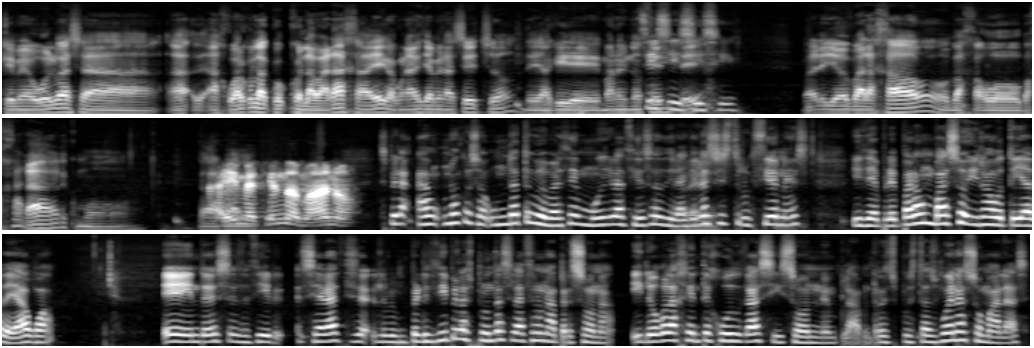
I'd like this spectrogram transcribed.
que me vuelvas a, a- a jugar con la, con la baraja, ¿eh? que alguna vez ya me la has hecho, de aquí de mano sí, inocente. sí, sí, sí. Vale, yo he barajado o, baja, o bajarar, como... cada Ahí metiendo mano. Espera, ah, una cosa, un dato que me parece muy gracioso. En ver. las instrucciones dice, prepara un vaso y una botella de agua. Eh, entonces, es decir, se le hace- en principio las preguntas se le hacen a una persona y luego la gente juzga si son, en plan, respuestas buenas o malas.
